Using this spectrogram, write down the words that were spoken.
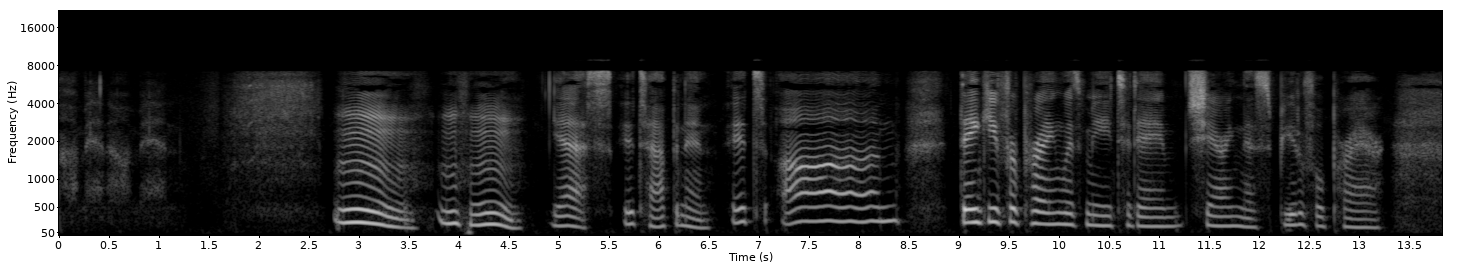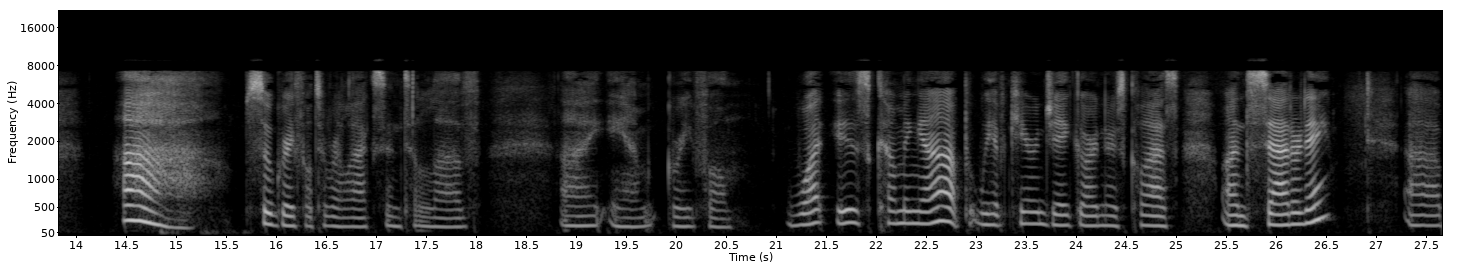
Amen. Amen. Mm. Mm-hmm. Yes, it's happening. It's on. Thank you for praying with me today and sharing this beautiful prayer. Ah, so grateful to relax and to love. I am grateful. What is coming up? We have Karen J. Gardner's class on Saturday. Uh,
